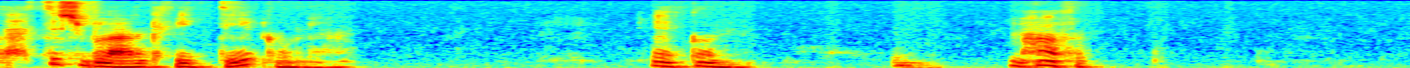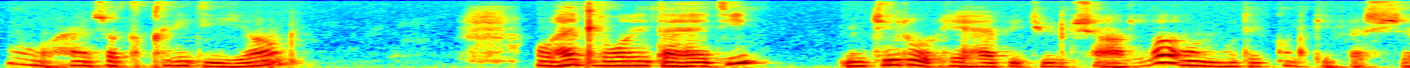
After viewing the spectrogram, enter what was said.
تحسيش بالعرق في يديك ولا؟ يكون محافظ. وحاجة تقليدية. وهاد الوريضة هادي نديرو عليها فيديو إن شاء الله ونوريكم كيفاش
